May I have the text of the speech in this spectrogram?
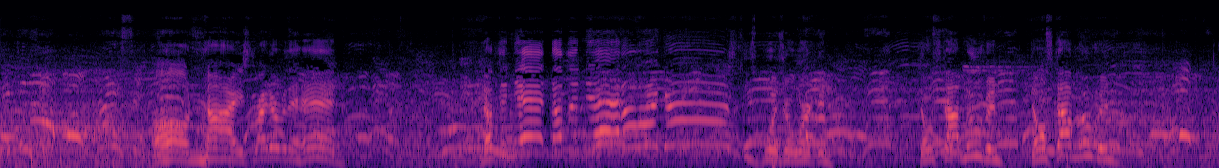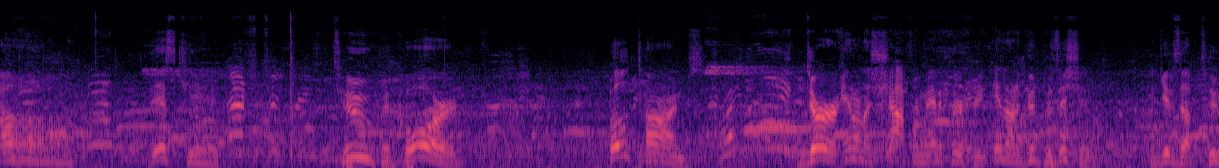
Pick it up! Oh, nice. Right over the head. Nothing yet. Nothing yet. Oh, my gosh. These boys are working. Don't stop moving. Don't stop moving. Oh, this kid. Two Pikor. Both times. Durr in on a shot from Amanda Clearcreek. In on a good position. It gives up two.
